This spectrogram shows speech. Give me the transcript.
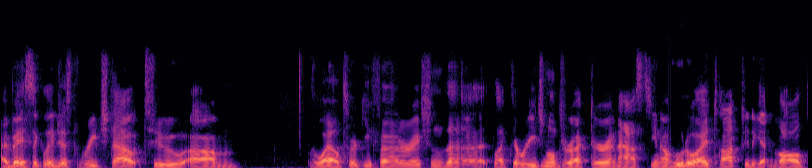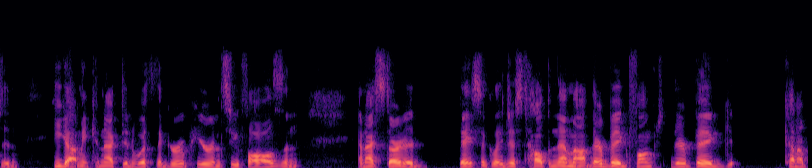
i basically just reached out to um, the wild turkey federation the like the regional director and asked you know who do i talk to to get involved? And he got me connected with the group here in sioux falls and and i started basically just helping them out. Their big function their big kind of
